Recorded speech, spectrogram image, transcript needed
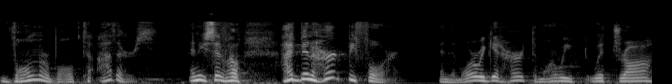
vulnerable to others. And he said, Well, I've been hurt before. And the more we get hurt, the more we withdraw,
